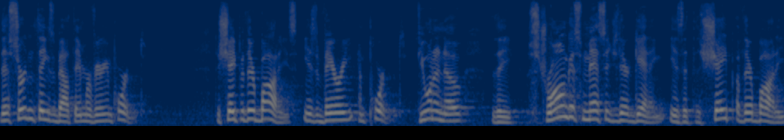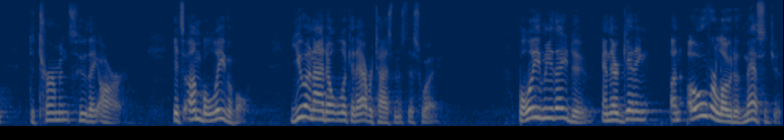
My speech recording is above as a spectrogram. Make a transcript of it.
that certain things about them are very important. The shape of their bodies is very important. If you want to know, the strongest message they're getting is that the shape of their body determines who they are. It's unbelievable. You and I don't look at advertisements this way. Believe me, they do. And they're getting an overload of messages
